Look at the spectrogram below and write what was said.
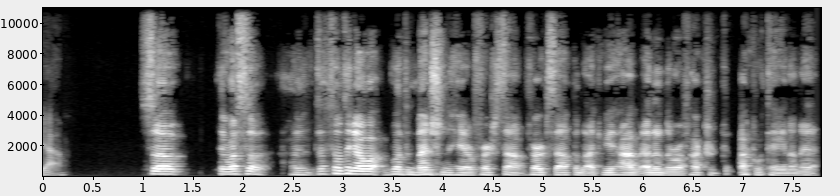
yeah. So there was a that's something I want to mention here. For example, for example, like we have Eleanor of Aquitaine and uh,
